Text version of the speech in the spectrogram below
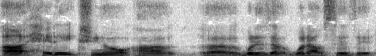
uh, headaches, you know, uh, uh, what is that? What else is it?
